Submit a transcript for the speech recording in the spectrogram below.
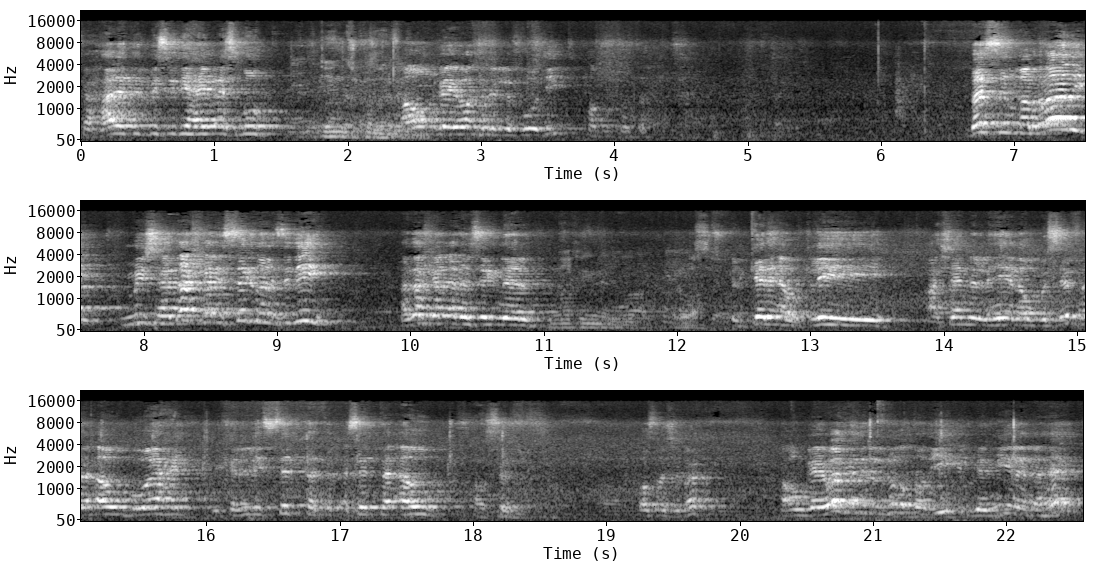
في حالة ال BCD هيبقى اسمه؟ ten's complement اقوم جاي واخد اللي فوق دي. تحت بس المرة دي مش هدخل ال signals دي. هدخل أنا signal ال carry out ليه؟ عشان اللي هي لو بصفر أو بواحد يخلي لي السته تبقى ستة أو صفر وصل يا شباب؟ هقوم جاي واخد النقطة دي الجميلة ده اهي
